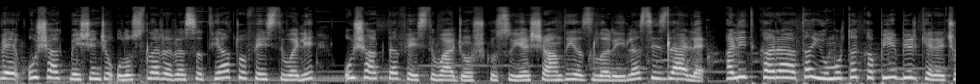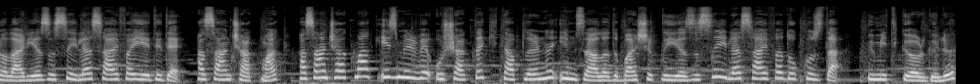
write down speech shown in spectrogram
ve Uşak 5. Uluslararası Tiyatro Festivali Uşak'ta festival coşkusu yaşandı yazılarıyla sizlerle. Halit Karaata Yumurta Kapıyı Bir Kere Çalar yazısıyla sayfa 7'de. Hasan Çakmak, Hasan Çakmak İzmir ve Uşak'ta kitaplarını imzaladı başlıklı yazısıyla sayfa 9'da. Ümit Görgülü,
